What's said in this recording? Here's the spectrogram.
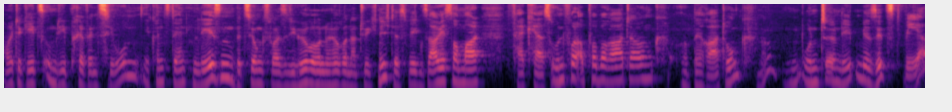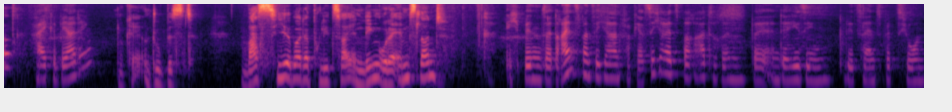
Heute geht es um die Prävention. Ihr könnt es da hinten lesen, beziehungsweise die Hörerinnen und Hörer natürlich nicht. Deswegen sage ich es nochmal: Verkehrsunfallopferberatung. Beratung, ne? Und äh, neben mir sitzt wer? Heike Berding. Okay, und du bist was hier bei der Polizei in Lingen oder Emsland? Ich bin seit 23 Jahren Verkehrssicherheitsberaterin bei, in der hiesigen Polizeiinspektion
